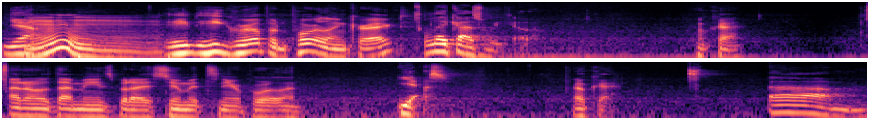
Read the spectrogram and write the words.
Yeah. He he grew up in Portland, correct? Lake Oswego. Okay. I don't know what that means, but I assume it's near Portland. Yes. Okay. Um,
